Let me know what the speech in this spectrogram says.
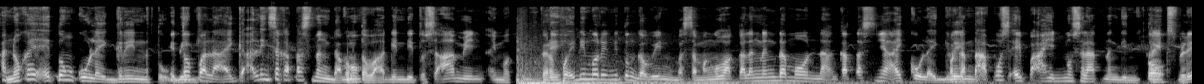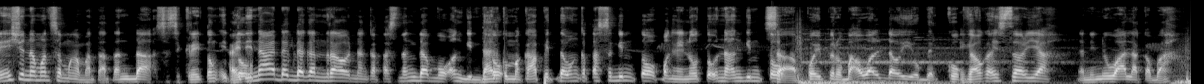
Ano kaya itong kulay green na tubig? Ito pala ay galing sa katas ng damo. Kung tawagin dito sa amin ay motive. Pero pwede mo rin itong gawin basta manguha ka lang ng damo na ang katas niya ay kulay green. Pagkatapos ay paahid mo sa lahat ng ginto. Ang explanation naman sa mga matatanda sa sikretong ito ay dinadagdagan raw ng katas ng damo ang ginto. Dahil kung makapit daw ang katas sa ginto pag niluto na ang ginto sa apoy pero bawal daw i-overcook. Ikaw ka istorya, naniniwala ka ba?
